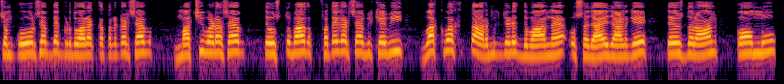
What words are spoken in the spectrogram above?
ਚਮਕੌਰ ਸਾਹਿਬ ਦੇ ਗੁਰਦੁਆਰਾ ਕਤਰਗੜ੍ਹ ਸਾਹਿਬ, ਮਾਛੀਵਾੜਾ ਸਾਹਿਬ ਤੇ ਉਸ ਤੋਂ ਬਾਅਦ ਫਤਿਹਗੜ੍ਹ ਸਾਹਿਬ ਵਿਖੇ ਵੀ ਵੱਖ-ਵੱਖ ਧਾਰਮਿਕ ਜਿਹੜੇ ਦੀਵਾਨ ਹੈ ਉਹ ਸਜਾਏ ਜਾਣਗੇ ਤੇ ਉਸ ਦੌਰਾਨ ਕੌਮ ਨੂੰ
